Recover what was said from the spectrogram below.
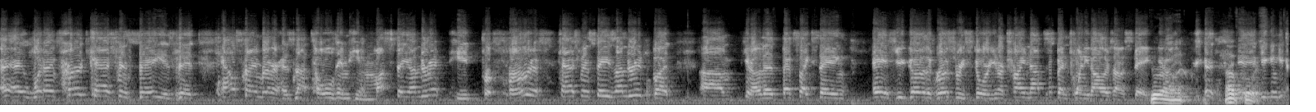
I, I, what I've heard Cashman say is that Hal Steinbrenner has not told him he must stay under it. He'd prefer if Cashman stays under it, but um, you know that that's like saying hey, if you go to the grocery store, you know, try not to spend twenty dollars on a steak. Right. You know? of course. If you can get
